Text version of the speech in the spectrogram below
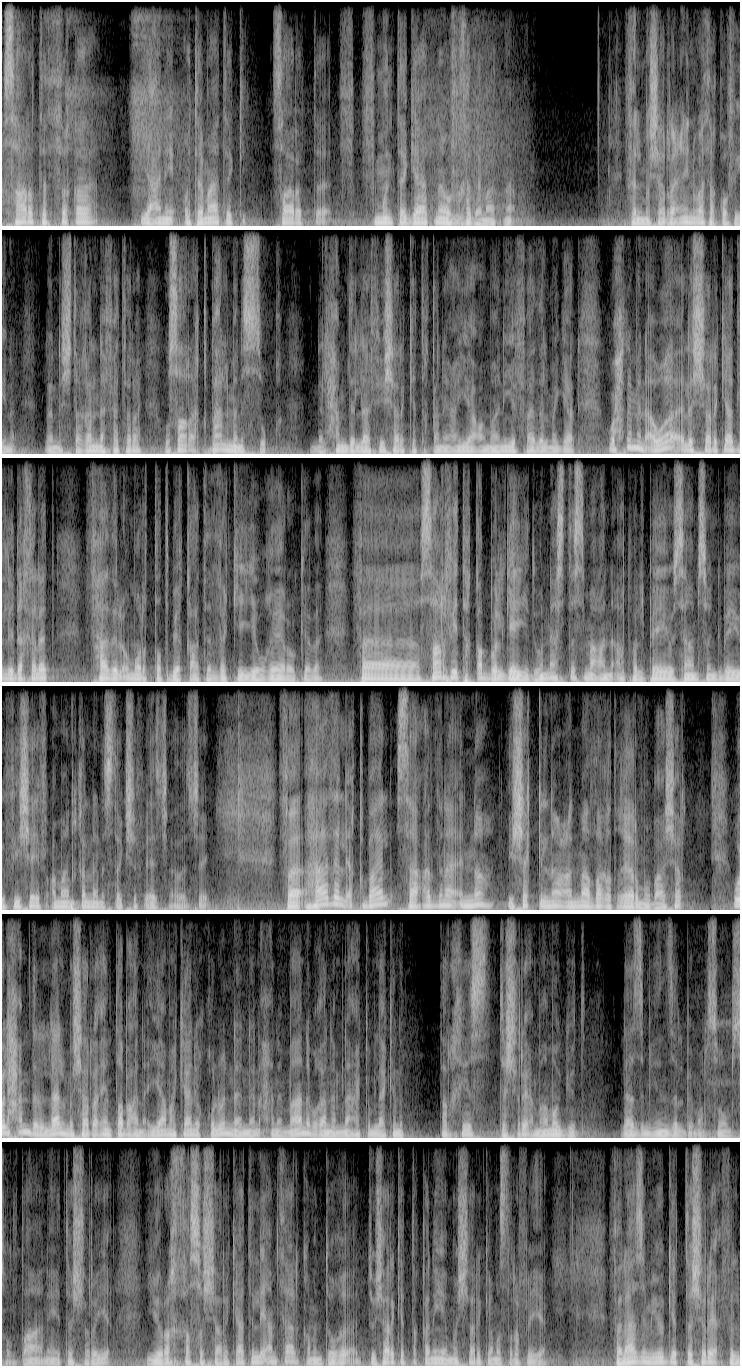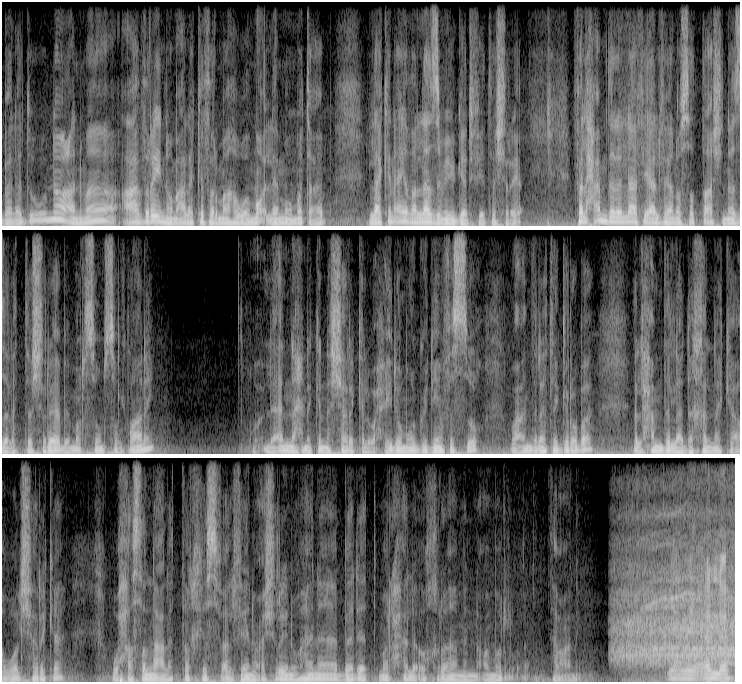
صارت الثقة يعني اوتوماتيك صارت في منتجاتنا وفي خدماتنا. فالمشرعين وثقوا فينا لأن اشتغلنا فترة وصار إقبال من السوق. إن الحمد لله في شركة تقنيه عمانية في هذا المجال. وإحنا من أوائل الشركات اللي دخلت في هذه الأمور التطبيقات الذكية وغيره وكذا. فصار في تقبل جيد والناس تسمع عن Apple Pay و Samsung Pay وفي شيء في عمان خلينا نستكشف إيش هذا الشيء. فهذا الإقبال ساعدنا إنه يشكل نوعا ما ضغط غير مباشر. والحمد لله المشرعين طبعا ايامها كانوا يقولون ان نحن ما نبغى نمنعكم لكن الترخيص التشريع ما موجود. لازم ينزل بمرسوم سلطاني تشريع يرخص الشركات اللي أمثالكم. أنتم أنتم شركة تقنية مش شركة مصرفية. فلازم يوجد تشريع في البلد ونوعا ما عاذرينهم على كثر ما هو مؤلم ومتعب لكن أيضا لازم يوجد فيه تشريع. فالحمد لله في 2016 نزل التشريع بمرسوم سلطاني لأن إحنا كنا الشركة الوحيدة وموجودين في السوق وعندنا تجربة. الحمد لله دخلنا كأول شركة وحصلنا على الترخيص في 2020 وهنا بدت مرحلة أخرى من عمر ثواني. يعني انه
